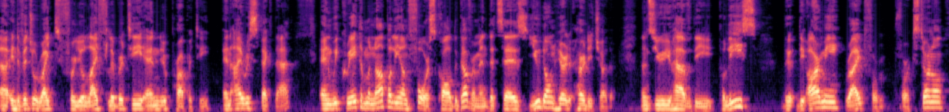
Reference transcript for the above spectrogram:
uh, individual right for your life, liberty, and your property. And I respect that and we create a monopoly on force called the government that says you don't hurt, hurt each other. And so you have the police, the, the army, right, for, for external.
